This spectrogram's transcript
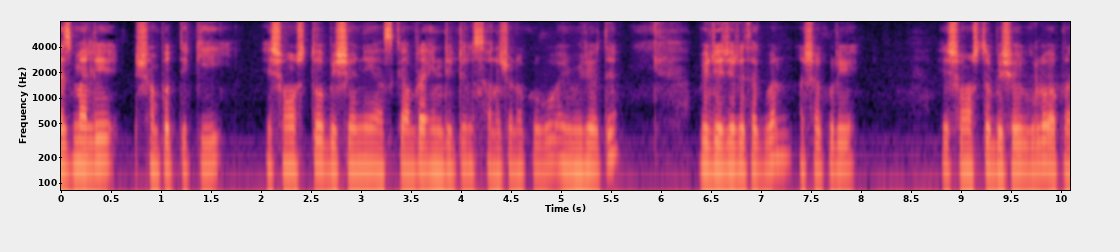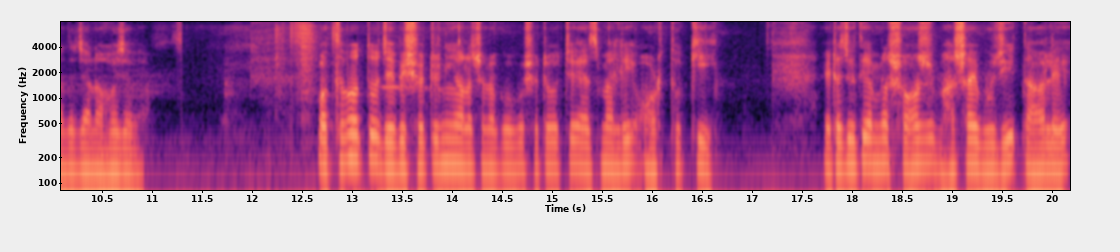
এজমালি সম্পত্তি কি, এ সমস্ত বিষয় নিয়ে আজকে আমরা ইন ডিটেলস আলোচনা করব এই ভিডিওতে। ভিডিও জুড়ে থাকবেন, আশা করি এই সমস্ত বিষয়গুলো আপনাদের জানা হয়ে যাবে। প্রথমত যে বিষয়টি নিয়ে আলোচনা করব সেটা হচ্ছে এজমালি অর্থ কী? এটা যদি আমরা সহজ ভাষায় বুঝি, তাহলে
